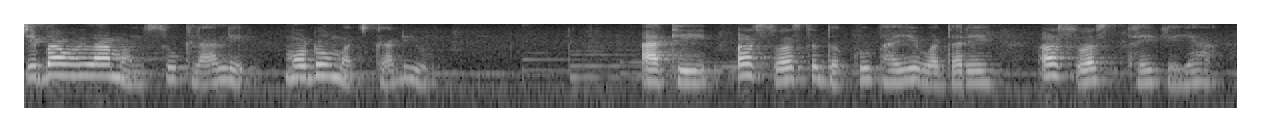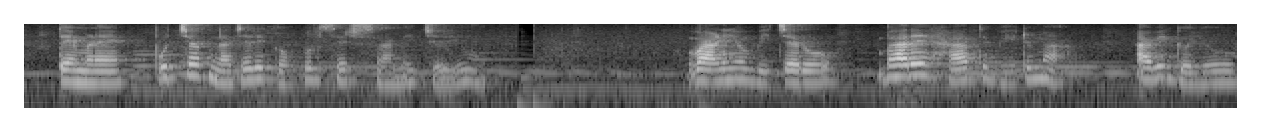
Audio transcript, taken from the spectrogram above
ચીબાવલા મનસુખલાલે મોઢું મચકાડ્યું. આથી અસ્વસ્થ દક્કુભાઈએ વધારે અસ્વસ્થ થઈ ગયા. તેમણે પૂછક નજરે કપૂર શેઠ સામે જોયું. વાણીઓ બિચારો ભારે હાથ ભીડમાં આવી ગયો.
